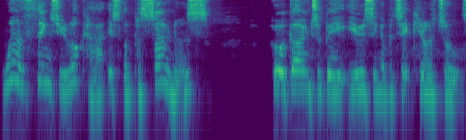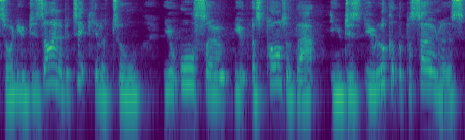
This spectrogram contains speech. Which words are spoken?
one of the things you look at is the personas who are going to be using a particular tool. So when you design a particular tool, you also, you as part of that, you just you look at the personas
